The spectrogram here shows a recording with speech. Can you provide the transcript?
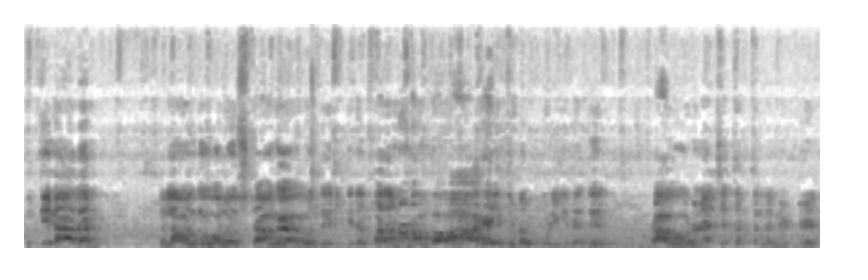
புத்திநாதன் எல்லாம் வந்து ஓரளவு ஸ்ட்ராங்காக வந்து இருக்கிறது. பதினொன்றாம் பாவம் ஆறை தொடர்பு கொள்கிறது. ராகுவோட நட்சத்திரத்தில் நின்று.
